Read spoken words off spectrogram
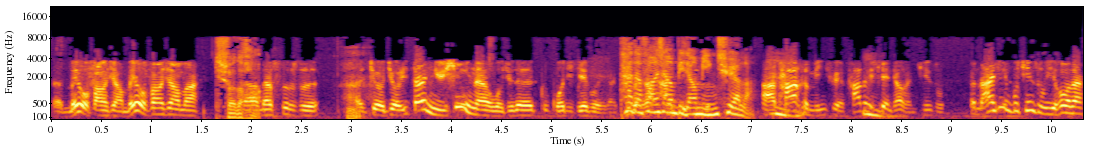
呃没有方向，没有方向吗？说的好呃那是不是呃就就但是女性呢？我觉得国际接轨的，她的方向比较明确了。啊，嗯她很明确，她这个线条很清楚。呃男性不清楚以后呢，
